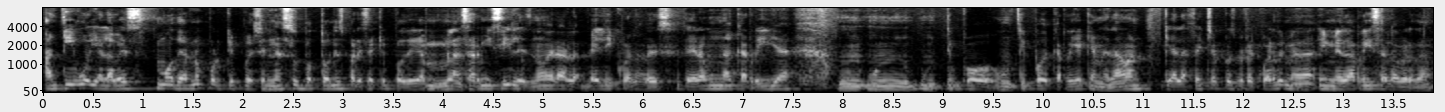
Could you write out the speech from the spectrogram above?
antiguo y a la vez moderno porque pues en esos botones parecía que podía lanzar misiles, ¿no? Era bélico a la vez, era una carrilla, un, tipo, un tipo de carrilla que me daban, que a la fecha pues recuerdo y me da, y me da risa la verdad.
